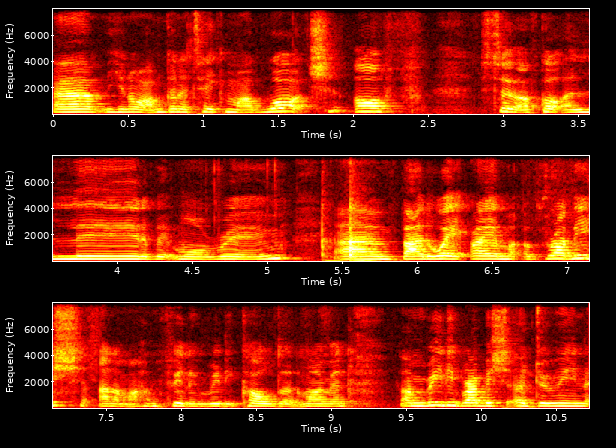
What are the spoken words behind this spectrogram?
Um, you know, I'm going to take my watch off so I've got a little bit more room. Um, by the way, I am rubbish and I'm, I'm, feeling really cold at the moment. I'm really rubbish at doing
